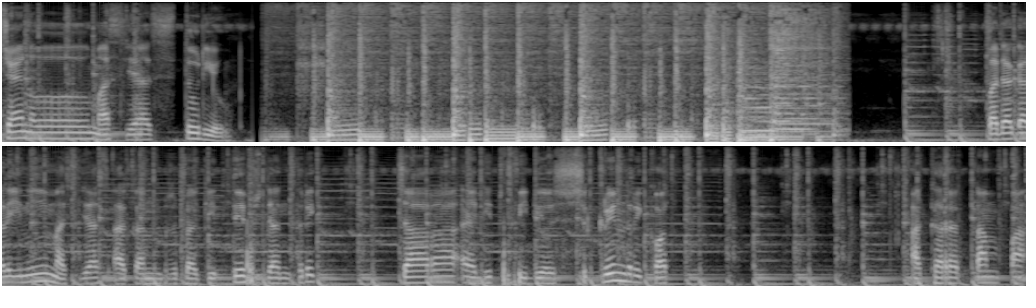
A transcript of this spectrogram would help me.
channel Mas Yas Studio. Pada kali ini Mas Yas akan berbagi tips dan trik cara edit video screen record agar tampak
